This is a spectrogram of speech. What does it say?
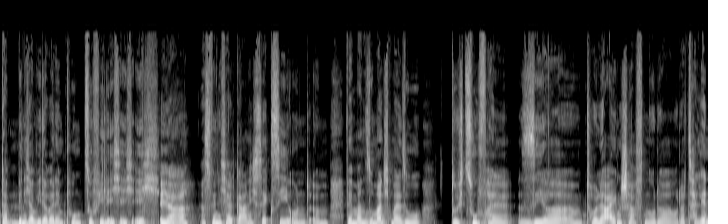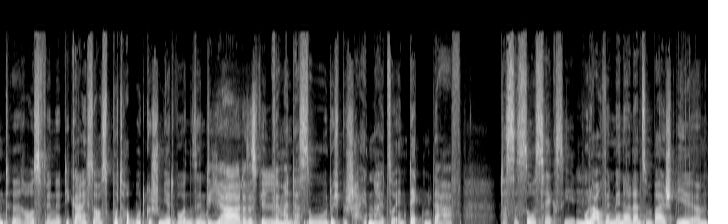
Da bin ich auch wieder bei dem Punkt, zu viel ich, ich, ich. Ja, Das finde ich halt gar nicht sexy. Und ähm, wenn man so manchmal so durch Zufall sehr ähm, tolle Eigenschaften oder, oder Talente rausfindet, die gar nicht so aufs Butterbrot geschmiert worden sind, ja, das ist viel. wenn man das so durch Bescheidenheit so entdecken darf, das ist so sexy. Oder auch wenn Männer dann zum Beispiel ähm,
